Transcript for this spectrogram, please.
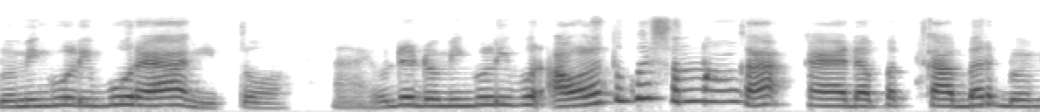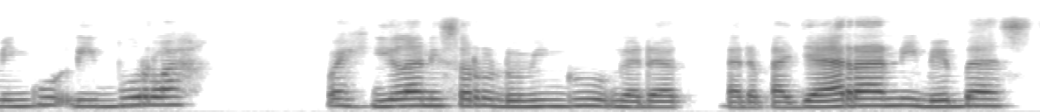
dua minggu libur ya gitu. Nah udah dua minggu libur. Awalnya tuh gue seneng kak, kayak dapet kabar dua minggu libur lah. Wah gila nih seru dua minggu, nggak ada nggak ada pelajaran nih bebas.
